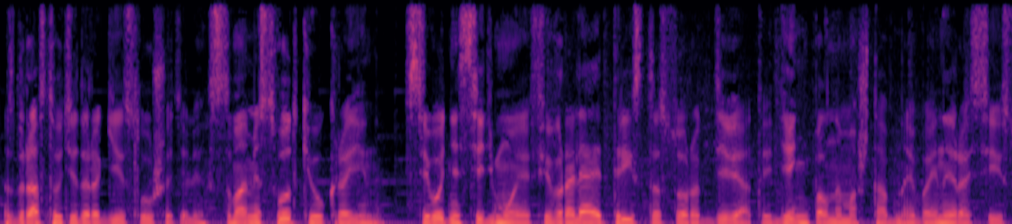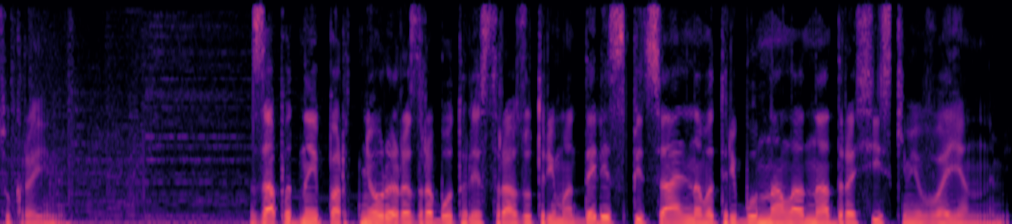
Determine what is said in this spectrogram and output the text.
Здравствуйте, дорогие слушатели! С вами «Сводки Украины». Сегодня 7 февраля и 349-й день полномасштабной войны России с Украиной. Западные партнеры разработали сразу три модели специального трибунала над российскими военными.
